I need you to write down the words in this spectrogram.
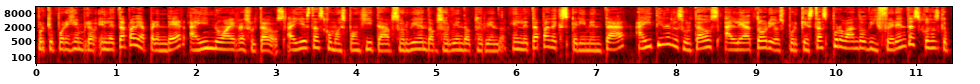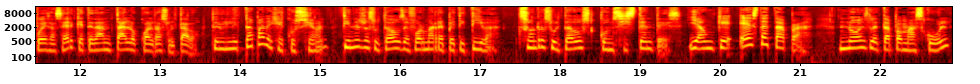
Porque, por ejemplo, en la etapa de aprender, ahí no hay resultados. Ahí estás como esponjita, absorbiendo, absorbiendo, absorbiendo. En la etapa de experimentar, ahí tienes resultados aleatorios porque estás probando diferentes cosas que puedes hacer que te dan tal o cual resultado. Pero en la etapa de ejecución, tienes resultados de forma repetitiva son resultados consistentes. Y aunque esta etapa no es la etapa más cool,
